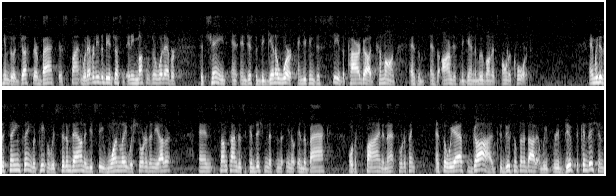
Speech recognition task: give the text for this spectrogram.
Him to adjust their back, their spine, whatever needed to be adjusted, any muscles or whatever, to change and, and just to begin a work. And you can just see the power of God come on as the, as the arm just began to move on its own accord. And we did the same thing with people. We'd sit them down and you'd see one leg was shorter than the other. And sometimes it's a condition that's in the, you know, in the back or the spine and that sort of thing. And so we ask God to do something about it. And we rebuke the condition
